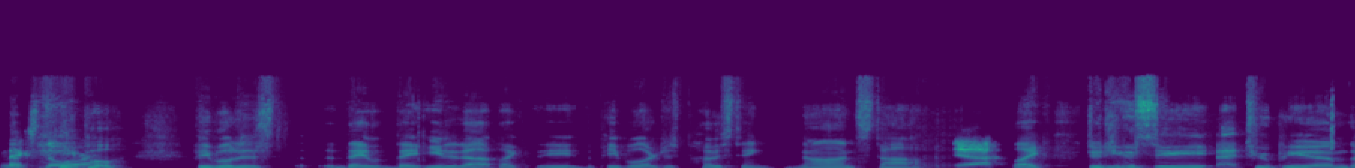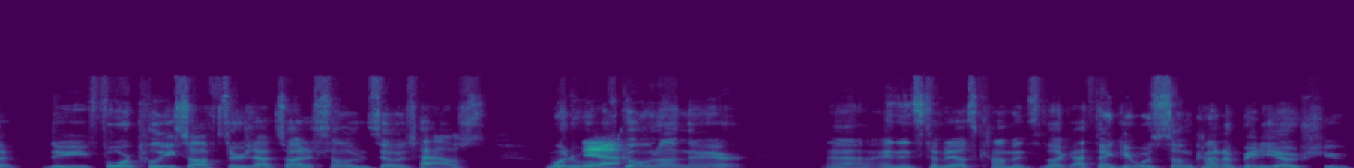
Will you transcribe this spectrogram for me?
next door. People, people just they they eat it up. Like the the people are just posting nonstop. Yeah. Like, did you see at 2 p.m. the the four police officers outside of so and so's house? Wonder what Yeah. was going on there. Uh, and then somebody else comments like, I think it was some kind of video shoot.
